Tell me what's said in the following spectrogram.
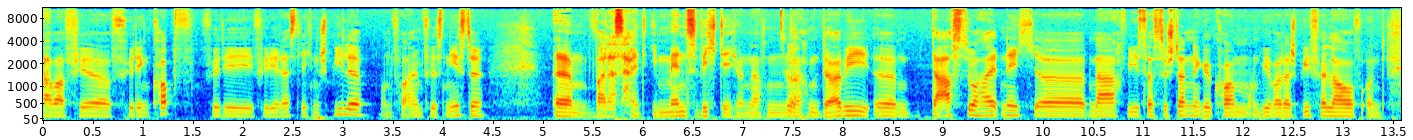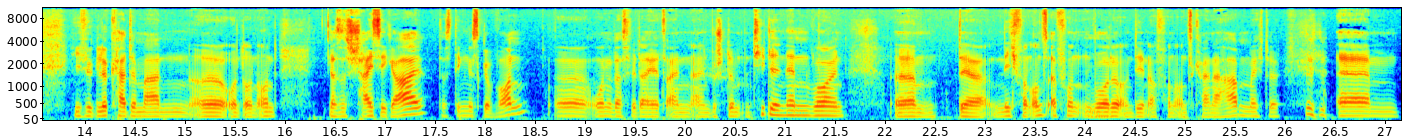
Aber für, für den Kopf, für die, für die restlichen Spiele und vor allem fürs nächste, ähm, war das halt immens wichtig. Und nach dem, Ja. nach dem Derby ähm, darfst du halt nicht äh, nach, wie ist das zustande gekommen und wie war der Spielverlauf und wie viel Glück hatte man äh, und, und, und. Das ist scheißegal. Das Ding ist gewonnen, äh, ohne dass wir da jetzt einen, einen bestimmten Titel nennen wollen, ähm, der nicht von uns erfunden wurde und den auch von uns keiner haben möchte. ähm,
